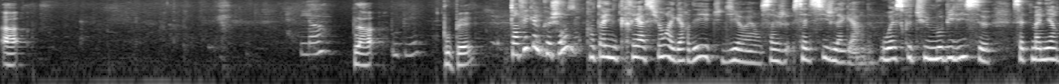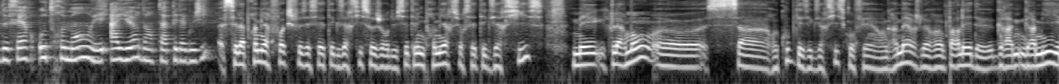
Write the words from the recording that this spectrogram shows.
A. La. La. Poupée. Poupée. T'en fais quelque chose quand tu as une création à garder et tu dis, ouais, celle-ci, je la garde Ou est-ce que tu mobilises euh, cette manière de faire autrement et ailleurs dans ta pédagogie? C'est la première fois que je faisais cet exercice aujourd'hui. C'était une première sur cet exercice, mais clairement, euh, ça recoupe des exercices qu'on fait en grammaire. Je leur en parlais de Grammy.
